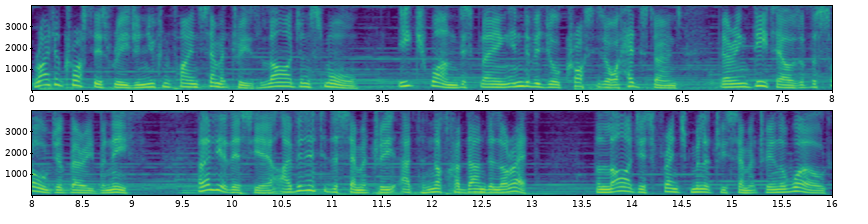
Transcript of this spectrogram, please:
Right across this region, you can find cemeteries, large and small, each one displaying individual crosses or headstones bearing details of the soldier buried beneath. Earlier this year, I visited the cemetery at Notre Dame de Lorette, the largest French military cemetery in the world.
